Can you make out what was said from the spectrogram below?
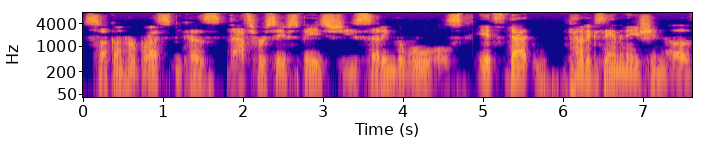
suck on her breasts because that's her safe space. She's setting the rules. It's that kind of examination of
